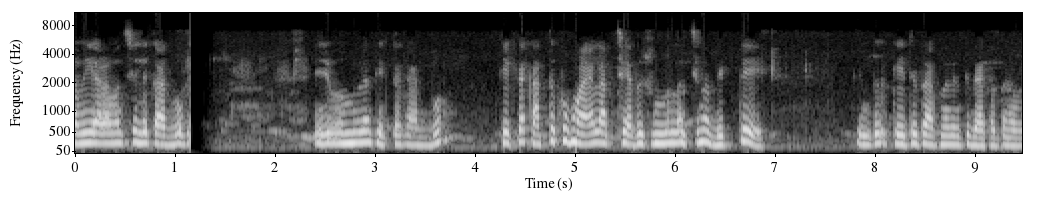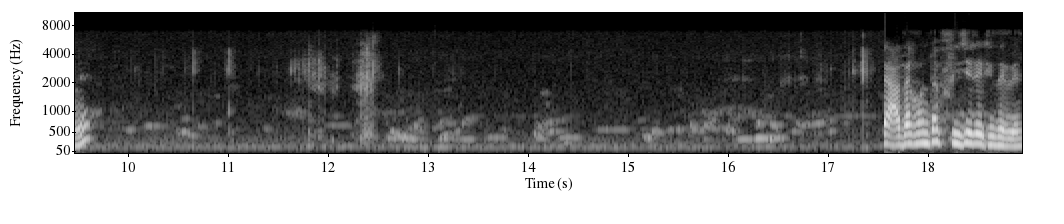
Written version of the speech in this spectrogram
আমি আর আমার ছেলে কাটবো এই যে বন্ধুরা, কেকটা কাটবো। কেকটা কাটতে খুব মায়া লাগছে, এত সুন্দর লাগছে না দেখতে। কিন্তু কেটে তো আপনাদেরকে দেখাতে হবে। আধা ঘণ্টা ফ্রিজে রেখে দেবেন।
